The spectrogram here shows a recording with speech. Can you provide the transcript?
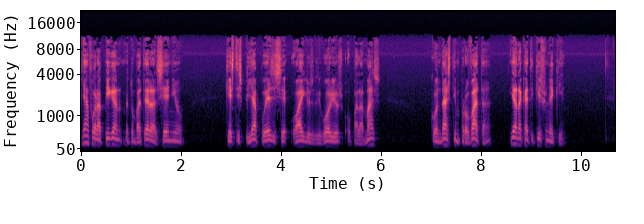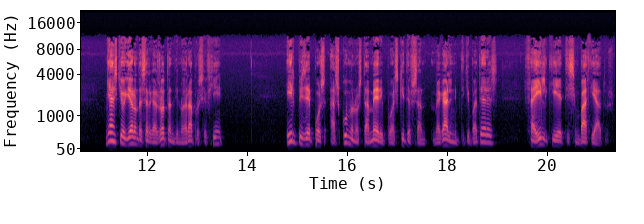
Μια φορά πήγαν με τον πατέρα Αρσένιο και στη σπηλιά που έζησε ο Άγιος Γρηγόριος ο Παλαμάς κοντά στην Προβάτα για να κατοικήσουν εκεί. Μιας και ο γέροντας εργαζόταν την ωραία προσευχή, ήλπιζε πως ασκούμενος στα μέρη που ασκήτευσαν μεγάλοι νηπτικοί πατέρες, θα ήλκυε τη συμπάθειά τους.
